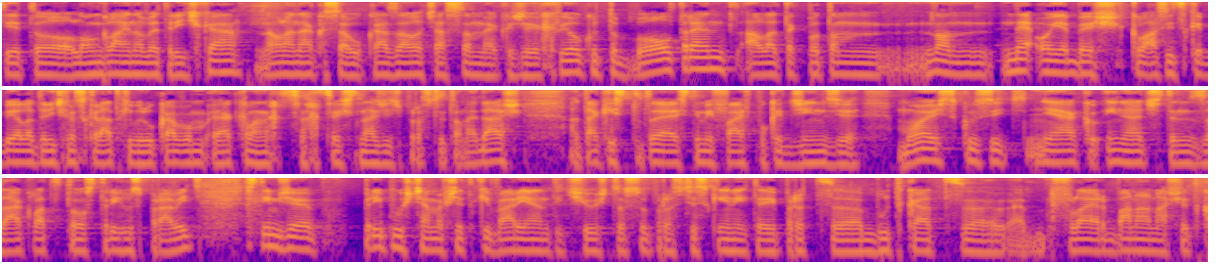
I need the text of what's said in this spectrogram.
tieto longlineové trička, no len ako sa ukázalo časom, akože chvíľku to bol trend, ale tak potom no, neojebeš klasické biele tričko s krátkým rukavom, ak len sa chceš snažiť, proste to nedáš. A takisto to je aj s tými five pocket jeans, že môžeš skúsiť nejako ináč ten základ toho strihu spraviť, s tým, že pripúšťame všetky varianty, či už to sú proste skinny tapered, eh, bootcut, eh, flare, banana, všetko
